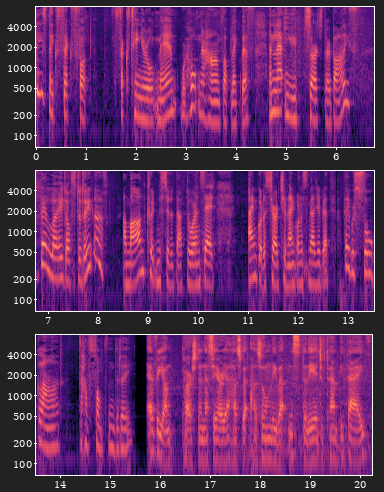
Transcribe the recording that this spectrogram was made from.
these big six foot, 16 year old men were holding their hands up like this and letting you search their bodies. They allowed us to do that. A man couldn't have stood at that door and said, I'm going to search you and I'm going to smell your breath. They were so glad to have something to do. Every young person in this area has, has only witnessed to the age of 25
